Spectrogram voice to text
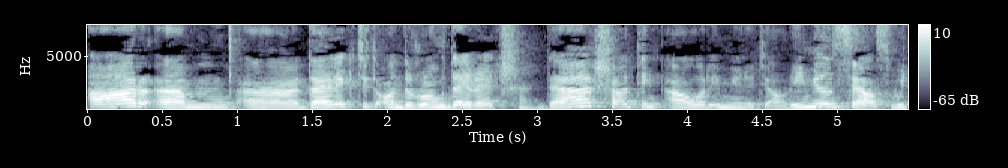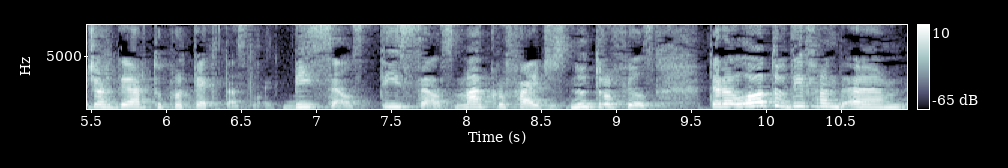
are um, uh, directed on the wrong direction. They are shutting our immunity, our immune cells, which are there to protect us, like B cells, T cells, macrophages, neutrophils. There are a lot of different um,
